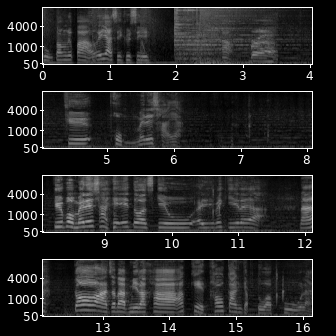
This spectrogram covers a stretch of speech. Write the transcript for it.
ถูกต้องหรือเปล่า เอ้ย อย่าซีคือซีอ้าว Bruh. คือผมไม่ได้ใช้อะ คือผมไม่ได้ใช้ไอตัวสกิลไอ้เมื่อกี้เลยอะ นะ ก็อาจจะแบบมีราคาอัปเกรดเท่ากันกับตัวพูแหละ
